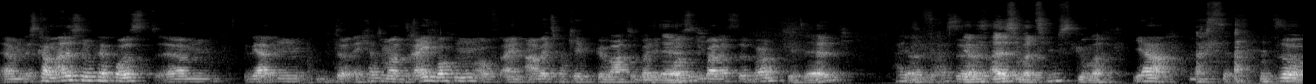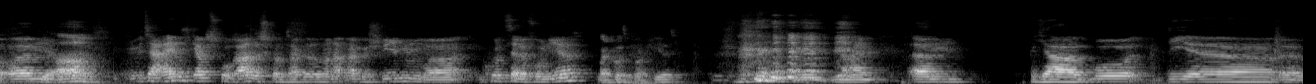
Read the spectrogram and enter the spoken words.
Ähm, es kam alles nur per Post. Ähm, wir hatten, ich hatte mal drei Wochen auf ein Arbeitspaket gewartet, weil die Ehrlich? Post überlastet war. Jetzt ehrlich? Halt Ja, die wir haben Fresse. das alles über Teams gemacht. Ja, so, ähm, Ja. Mit der Heinrich gab es sporadisch Kontakt. Also man hat mal geschrieben oder kurz telefoniert. Mal kurz blockiert. Nein. Ähm, ja, wo, die, äh, äh,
